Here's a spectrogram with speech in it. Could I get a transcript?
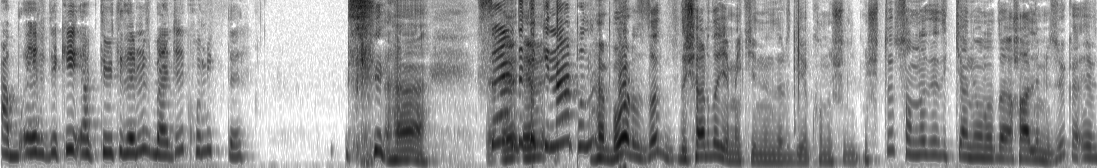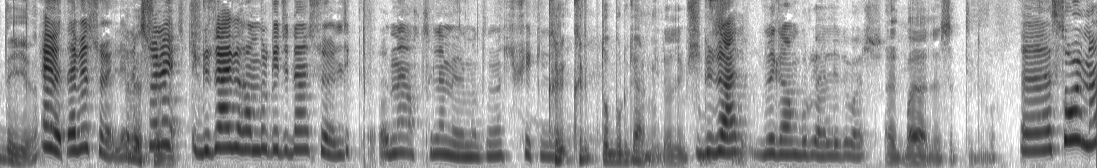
Aa, bu evdeki aktivitelerimiz bence komikti. Ha. Sonra E- dedik ev- ki ne yapalım? Ha, bu arada dışarıda yemek yenilir diye konuşulmuştu. Sonra dedik ki hani ona da halimiz yok evde yiyelim. Evet eve söyleyelim. Eve Sonra söyledik. güzel bir hamburgerciden söyledik. Onu hatırlamıyorum adını hiçbir şekilde. Kri- kripto burger miydi öyle bir şey? güzel vegan burgerleri var. Evet bayağı lezzetliydi bu. Ee, sonra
